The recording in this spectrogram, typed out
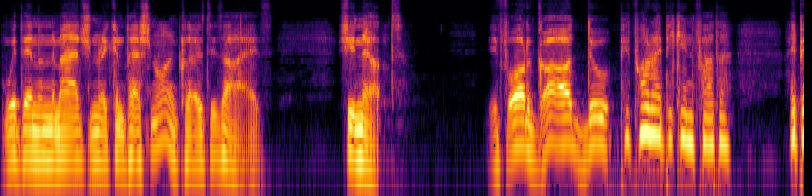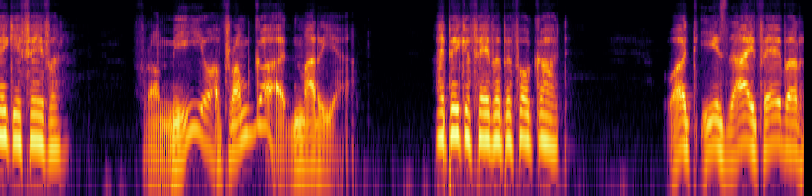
within an imaginary confessional and closed his eyes. She knelt. Before God do— Before I begin, Father, I beg a favor. From me or from God, Maria? I beg a favor before God. What is thy favor?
